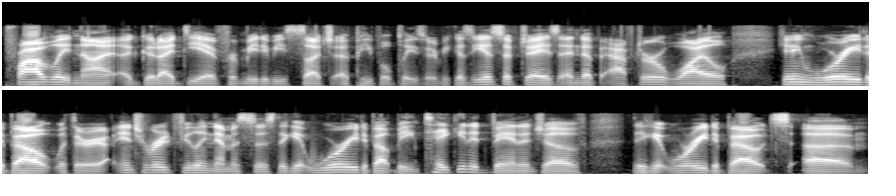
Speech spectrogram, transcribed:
probably not a good idea for me to be such a people pleaser because ESFJs end up after a while getting worried about with their introverted feeling nemesis. They get worried about being taken advantage of. They get worried about um,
